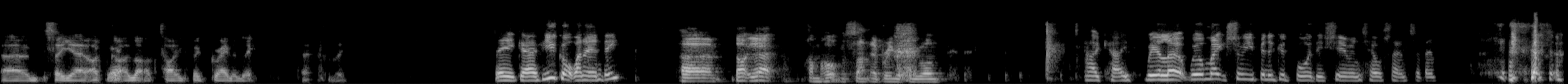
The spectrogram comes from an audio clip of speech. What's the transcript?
Um, so yeah, I've got yeah. a lot of time for Graham and Lee, definitely. There you go. Have you got one, Andy? Um, not yet. I'm hoping Santa brings me one. Okay, we'll uh, we'll make sure you've been a good boy this year and tell Santa then.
